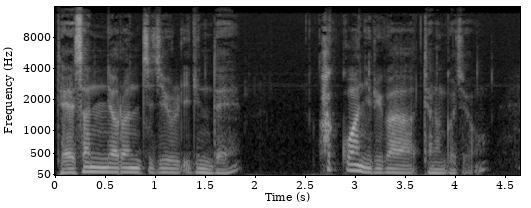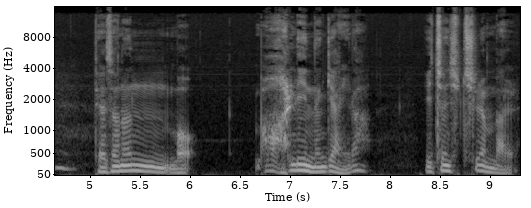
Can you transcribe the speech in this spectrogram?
대선 여론 지지율 1위인데 확고한 1위가 되는 거죠. 음. 대선은 뭐 멀리 있는 게 아니라 2017년 말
